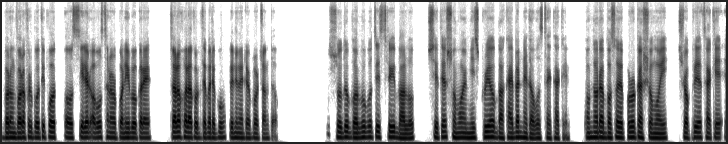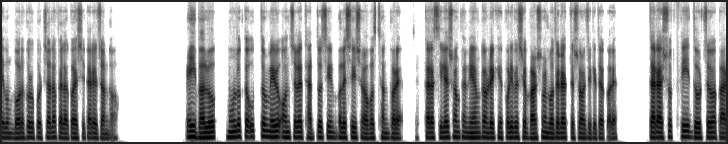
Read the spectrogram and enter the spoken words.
বরং বরফের গতিপথ ও সিলের অবস্থানের উপর নির্ভর করে চলাফেরা করতে পারে বহু কিলোমিটার পর্যন্ত। শুধু গর্ভবতী স্ত্রী বালক শীতের সময় নিষ্ক্রিয় বা নেট অবস্থায় থাকে। অন্যরা বছরের পুরোটার সময় সক্রিয় থাকে এবং বরফের উপর চলাফেরা করে শিকারের জন্য। এই বালক মূলত উত্তর মেরু অঞ্চলের খাদ্য শৃঙ্খলে শীর্ষে অবস্থান করে। তারা সিলের সংখ্যা নিয়ন্ত্রণ রেখে পরিবেশের ভারসাম্য বজায় রাখতে সহযোগিতা করে। তারা সত্যি ধৈর্য আর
